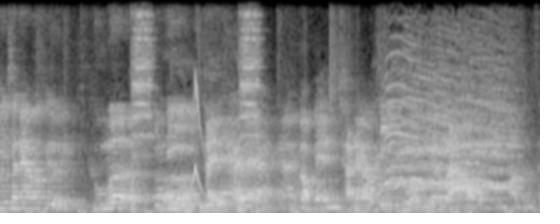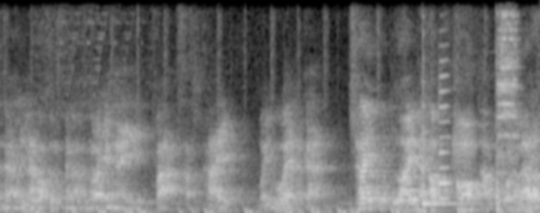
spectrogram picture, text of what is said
ฮิตชาแนลก็คือ Humor Indie เออ Thailand Thailand นะก็เป็นชาแนลที่รวมเรื่องราวเป็นความสนุกสนานในในหร้าลันกเราสนุกสนานก็ยังไงฝาก subscribe ไว้ด้วยละกันใช่กดไลค์นะครับชอบครับกดไลค์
